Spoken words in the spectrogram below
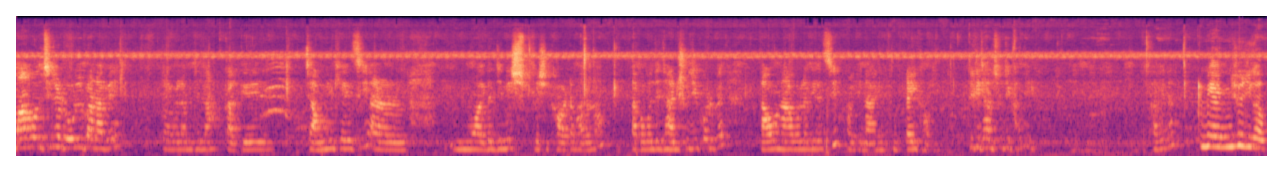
মা বলছিল রোল বানাবে। তো আমি বললাম যে না কালকে চাউমিন খেয়েছি আর ময়দা জিনিস বেশি খাওয়াটা ভালো না। তারপর বলছে ঝাল সুজি করবে। তাও না বলে দিয়েছি। আমি বলছি, না আমি ফুটটাই খাব। তুই কি ঝাল সুজি খাবি? খাবি না? আমি এমনি সুজি খাব।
